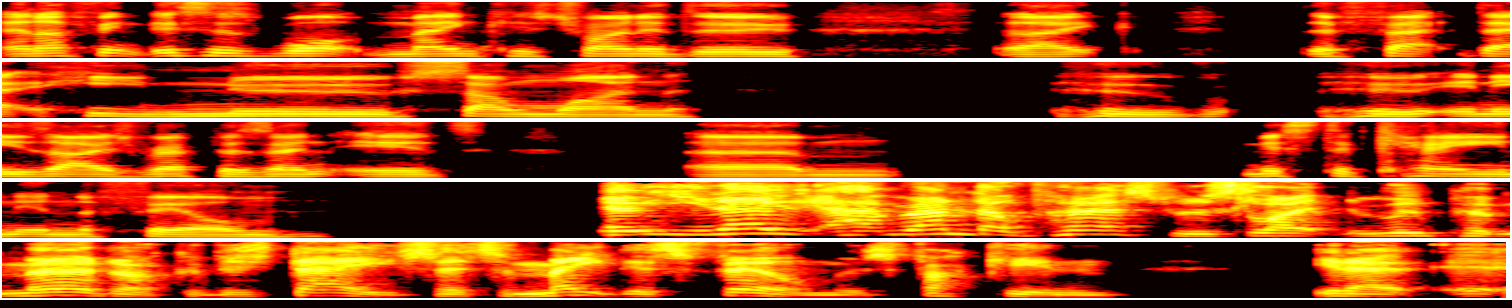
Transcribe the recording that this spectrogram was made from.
And I think this is what Mank is trying to do. Like the fact that he knew someone who who in his eyes represented um Mr. Kane in the film. You know, you know, uh, Randolph Hearst was like the Rupert Murdoch of his day. So to make this film was fucking, you know, it,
